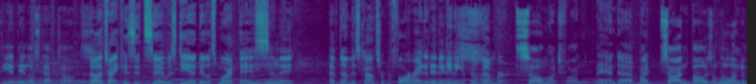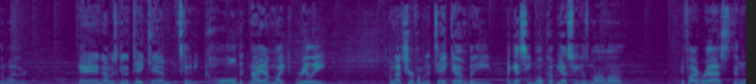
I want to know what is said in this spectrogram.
Dia de los Deftones. Oh, that's right, because it's uh, it was Dia de los Muertes, and they have done this concert before, right at the Mm-hmm. Beginning of November. so much fun. And uh, my son, Bo, is a little under the weather. And I was going to take him. It's going to be cold at night. I'm like, really, I'm not sure if I'm going to take him, but he, I guess he woke up yesterday. He goes, Mama, if I rest and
